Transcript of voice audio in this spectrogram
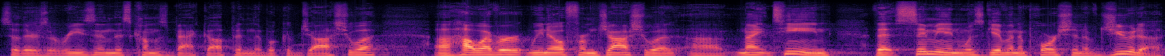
So there's a reason this comes back up in the book of Joshua. Uh, however, we know from Joshua uh, 19 that Simeon was given a portion of Judah.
